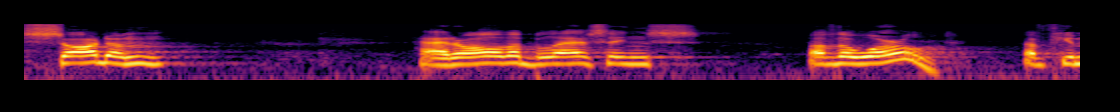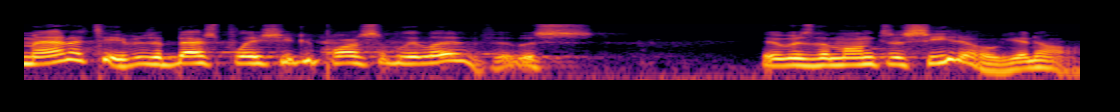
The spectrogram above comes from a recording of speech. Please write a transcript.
Sodom had all the blessings of the world, of humanity. It was the best place you could possibly live. It was, it was the Montecito, you know,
